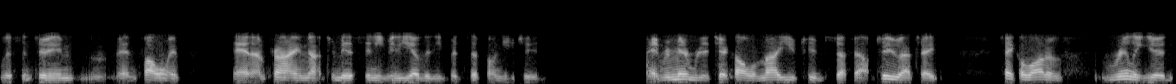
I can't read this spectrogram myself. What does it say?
listen to him, and follow him. And I'm trying not to miss any video that he puts up on YouTube. And remember to check all of my YouTube stuff out too. I take take a lot of really good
